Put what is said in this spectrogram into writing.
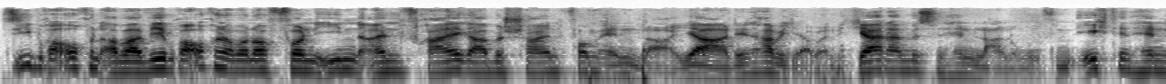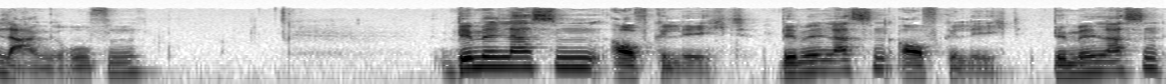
Sie brauchen aber, wir brauchen aber noch von Ihnen einen Freigabeschein vom Händler. Ja, den habe ich aber nicht. Ja, da müssen Händler anrufen. Ich den Händler angerufen. Bimmeln lassen, aufgelegt. Bimmeln lassen, aufgelegt. Bimmeln lassen,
